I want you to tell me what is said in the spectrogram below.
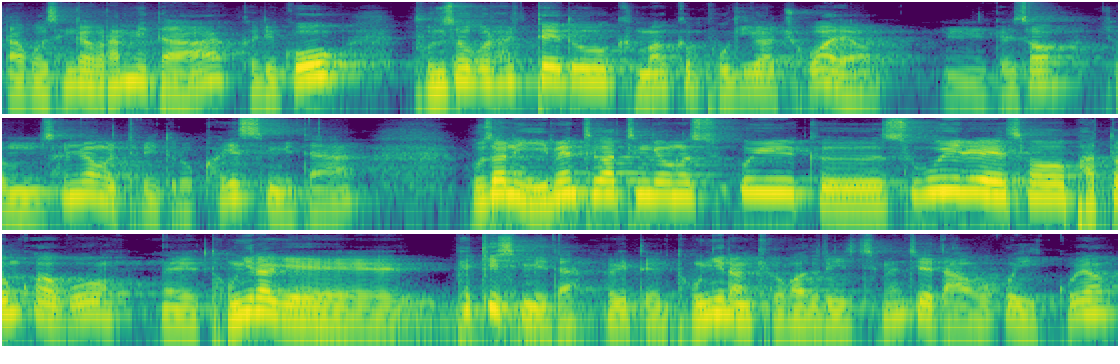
라고 생각을 합니다. 그리고 분석을 할 때도 그만큼 보기가 좋아요. 음, 그래서 좀 설명을 드리도록 하겠습니다 우선 이벤트 같은 경우는 Sguil 그 Sguil에서 봤던 거하고 네, 동일하게 패킷입니다. 그렇기 때문에 동일한 결과들이 지금 현재 나오고 있고요.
